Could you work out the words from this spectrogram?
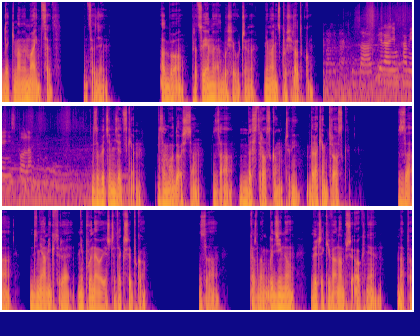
jaki mamy mindset na co dzień. Albo pracujemy, albo się uczymy. Nie ma nic pośrodku. Za zbieraniem kamieni z pola. za byciem dzieckiem, za młodością, za beztroską, czyli brakiem trosk, za dniami, które nie płynęły jeszcze tak szybko, za każdą godziną wyczekiwaną przy oknie na to,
